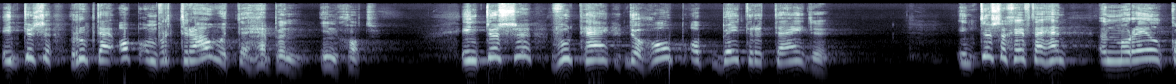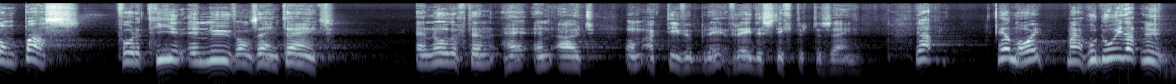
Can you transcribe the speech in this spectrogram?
Intussen roept hij op om vertrouwen te hebben in God. Intussen voedt hij de hoop op betere tijden. Intussen geeft hij hen een moreel kompas voor het hier en nu van zijn tijd. En nodigt hen, hen uit om actieve vredestichter te zijn. Ja, heel mooi, maar hoe doe je dat nu?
